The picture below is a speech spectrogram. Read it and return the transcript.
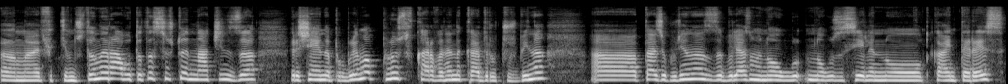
а, на ефективността на работата, също е начин за решение на проблема, плюс вкарване на кадри от чужбина. А, тази година забелязваме много, много засилено така интерес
